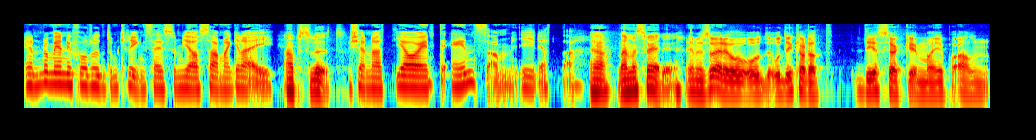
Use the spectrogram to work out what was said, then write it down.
ändå människor runt omkring sig som gör samma grej Absolut. och känner att jag är inte ensam i detta. Ja, nej men så är det. Nej, men så är det och, och, och det är klart att det söker man ju på, all,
